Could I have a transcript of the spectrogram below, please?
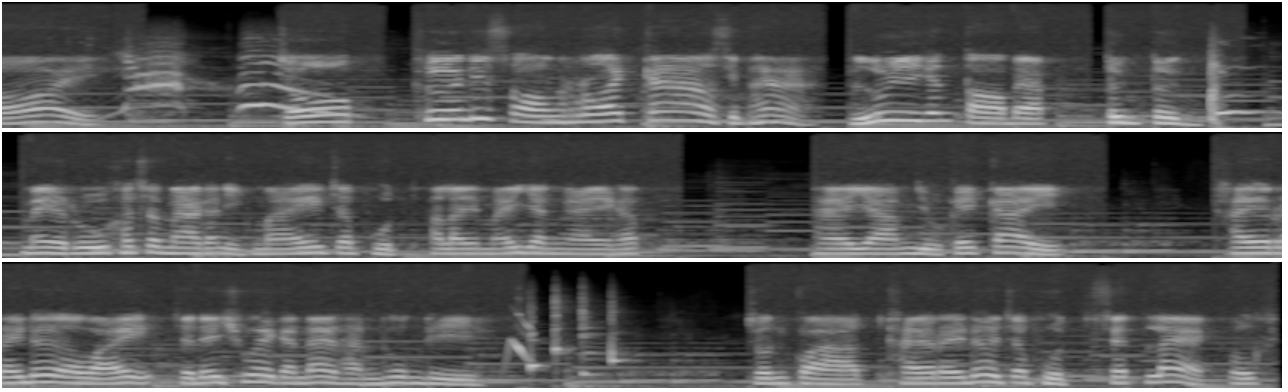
ร้อย จบ คืนที่ 295 ลุยกันต่อแบบตึงๆ ไม่รู้เขาจะมากันอีกไหม จะผุดอะไรไหมยังไงครับ พยายามอยู่ใกล้ๆ ใครไรเดอร์เอาไว้จะได้ช่วยกันได้ทันท่วงที จนกว่าใครไรเดอร์จะผุดเซตแรก โอเค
